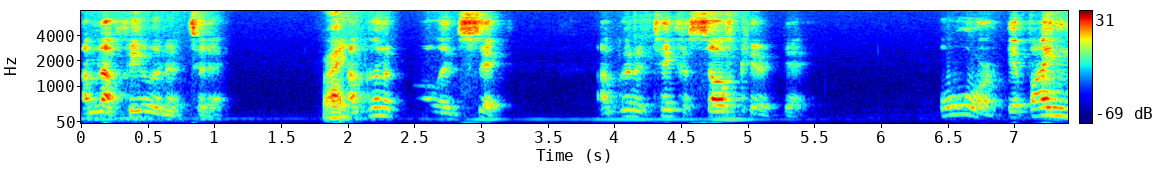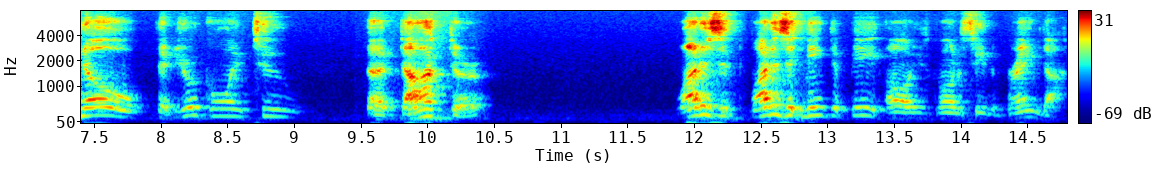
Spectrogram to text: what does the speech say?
I'm not feeling it today. Right. I'm going to call in sick. I'm going to take a self care day. Or if I know that you're going to the doctor, why does it why does it need to be? Oh, he's going to see the brain doctor.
